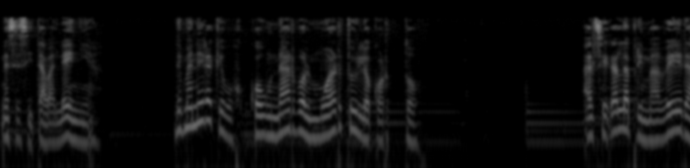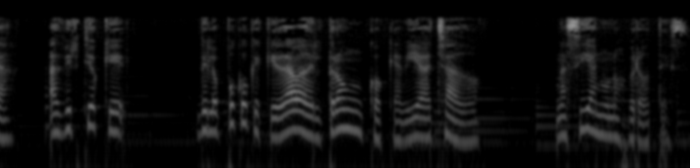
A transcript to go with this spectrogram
necesitaba leña, de manera que buscó un árbol muerto y lo cortó. Al llegar la primavera, advirtió que, de lo poco que quedaba del tronco que había echado, nacían unos brotes.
